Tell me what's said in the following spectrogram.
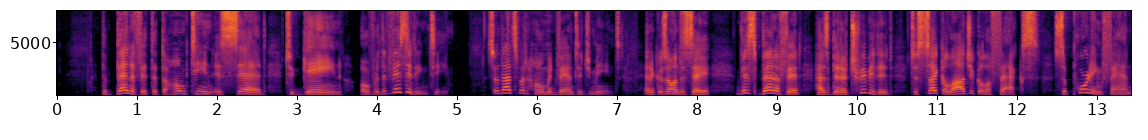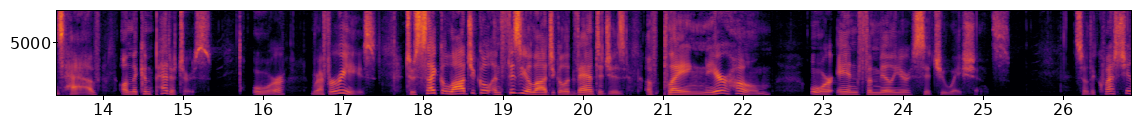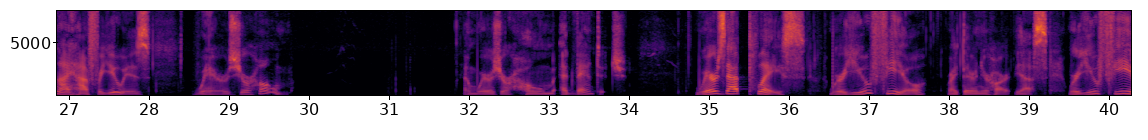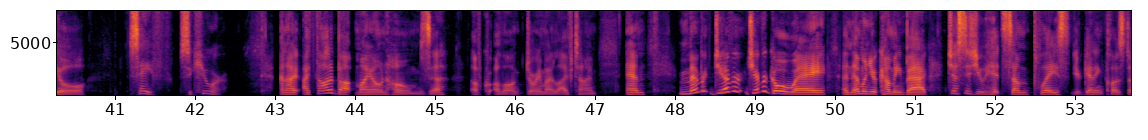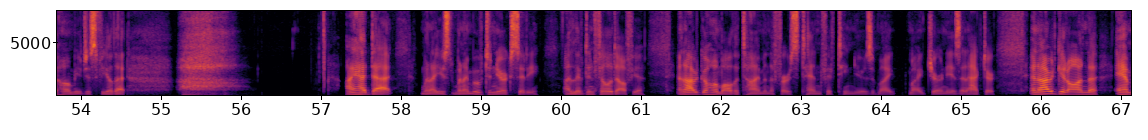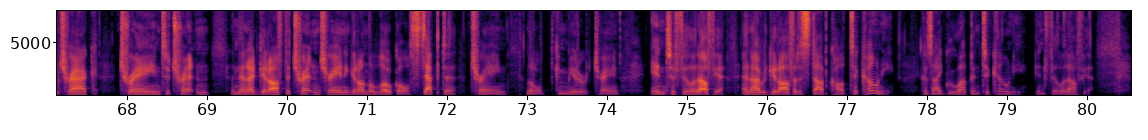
the benefit that the home team is said to gain over the visiting team. So that's what home advantage means. And it goes on to say this benefit has been attributed to psychological effects supporting fans have on the competitors or referees, to psychological and physiological advantages of playing near home or in familiar situations. So the question I have for you is where's your home? And where's your home advantage? Where's that place where you feel, right there in your heart, yes, where you feel safe, secure? And I, I thought about my own homes uh, of, along during my lifetime. And remember, do you ever do you ever go away and then when you're coming back, just as you hit some place, you're getting close to home, you just feel that. I had that when I used when I moved to New York City. I lived in Philadelphia, and I would go home all the time in the first 10, 15 years of my, my journey as an actor. And I would get on the Amtrak train to Trenton, and then I'd get off the Trenton train and get on the local SEPTA train, little commuter train, into Philadelphia. And I would get off at a stop called Tacony, because I grew up in Tacony in Philadelphia.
